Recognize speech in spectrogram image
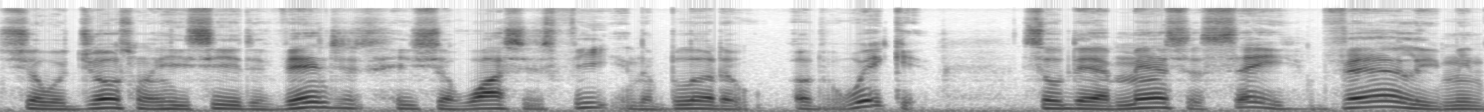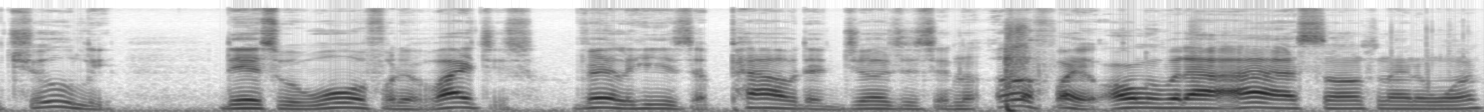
shall rejoice when he sees the vengeance. He shall wash his feet in the blood of, of the wicked so that man should say, Verily, mean truly, there's reward for the righteous. Verily, he is a power that judges in the upright. Only with our eyes, Psalms 91.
